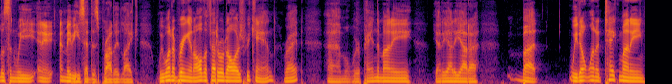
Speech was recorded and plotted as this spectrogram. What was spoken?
listen, we and, it- and maybe he said this broadly, like we want to bring in all the federal dollars we can, right? Um, we're paying the money, yada yada yada, but we don't want to take money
